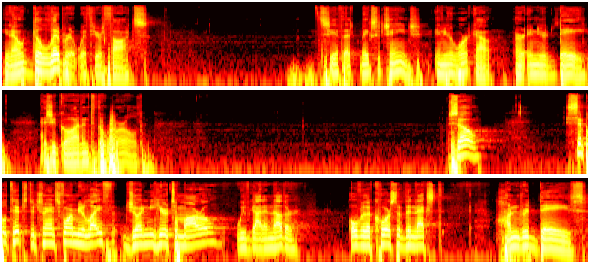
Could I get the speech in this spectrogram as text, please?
you know, deliberate with your thoughts. See if that makes a change in your workout or in your day as you go out into the world. So, simple tips to transform your life. Join me here tomorrow. We've got another over the course of the next 100 days.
